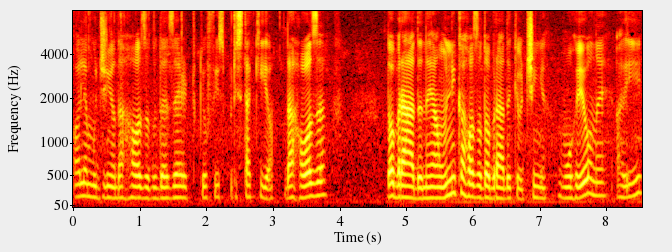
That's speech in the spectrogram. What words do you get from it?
Olha a mudinha da rosa do deserto que eu fiz por estar aqui, ó, da rosa dobrada, né, a única rosa dobrada que eu tinha morreu, né, aí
